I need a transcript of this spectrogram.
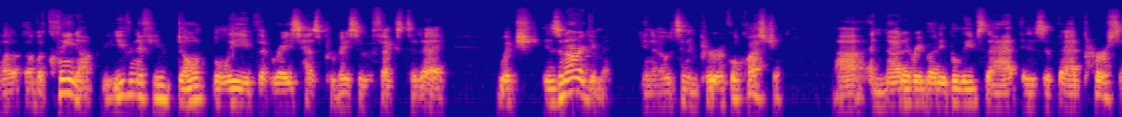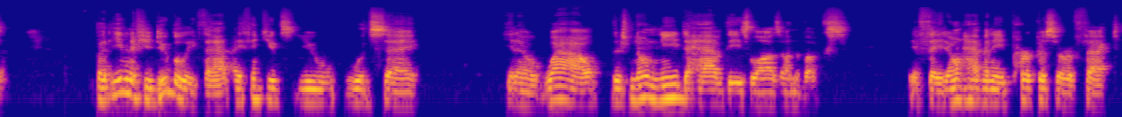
uh, of a cleanup, even if you don't believe that race has pervasive effects today, which is an argument. You know, it's an empirical question. Uh, and not everybody believes that is a bad person. But even if you do believe that, I think you'd, you would say, you know, wow, there's no need to have these laws on the books. If they don't have any purpose or effect,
